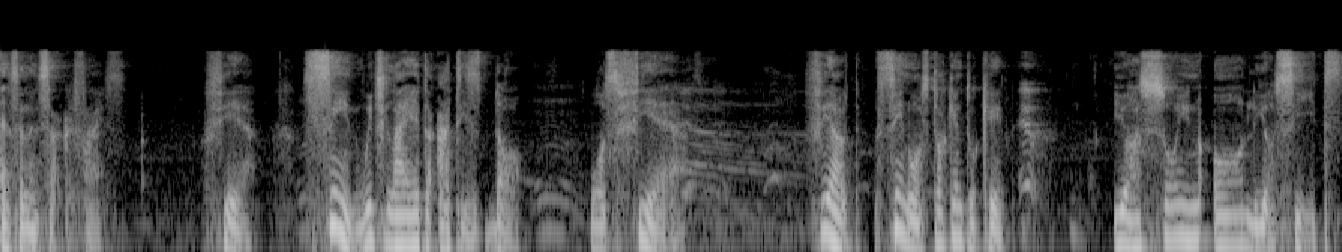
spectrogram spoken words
excellent sacrifice. Fear. Sin which lieth at his door was fear. Fear. Sin was talking to Cain. you are sowing all your seeds.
